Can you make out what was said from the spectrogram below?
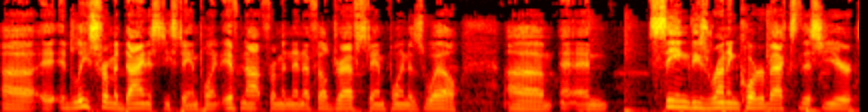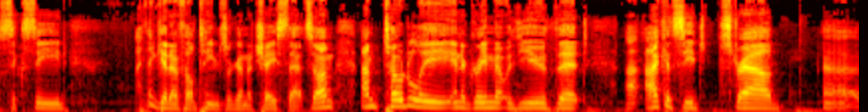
uh, at least from a dynasty standpoint, if not from an NFL draft standpoint as well. Um, and seeing these running quarterbacks this year succeed, I think NFL teams are going to chase that. So I'm I'm totally in agreement with you that I, I could see Stroud uh,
